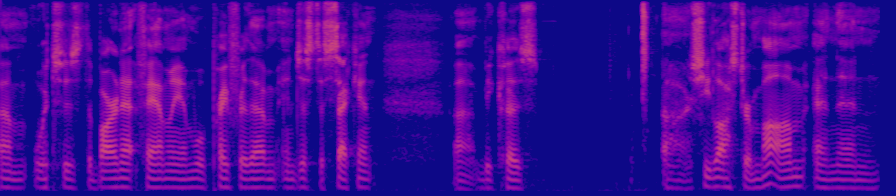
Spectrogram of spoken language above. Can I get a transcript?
um, which is the Barnett family, and we'll pray for them in just a second uh, because uh, she lost her mom, and then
